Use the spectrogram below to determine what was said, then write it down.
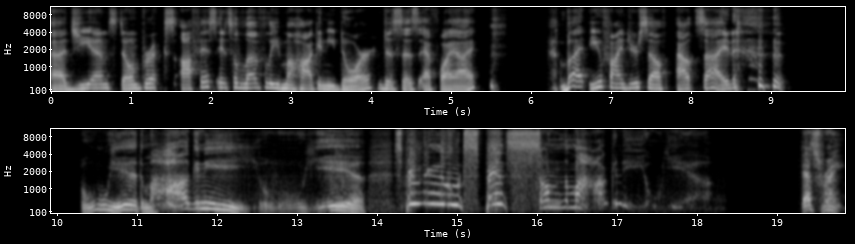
uh, GM Stonebrook's office. It's a lovely mahogany door, just as FYI. but you find yourself outside. oh yeah, the mahogany. Oh yeah, Spending no expense on the mahogany. Oh yeah, that's right.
